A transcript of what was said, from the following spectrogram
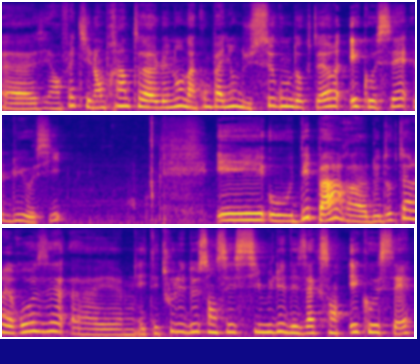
Euh, et en fait, il emprunte le nom d'un compagnon du second docteur, écossais lui aussi. Et au départ, euh, le docteur et Rose euh, étaient tous les deux censés simuler des accents écossais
